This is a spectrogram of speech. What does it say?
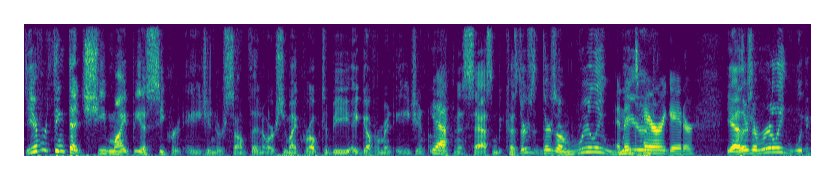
Do you ever think that she might be a secret agent or something, or she might grow up to be a government agent, Yeah. like an assassin? Because there's there's a really An weird, interrogator. yeah, there's a really. We-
